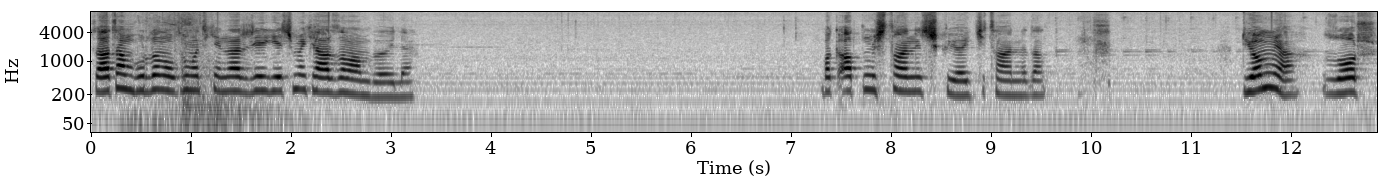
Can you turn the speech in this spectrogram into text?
Zaten buradan otomatik enerjiye geçmek her zaman böyle. Bak 60 tane çıkıyor iki taneden. Diyorum ya zor.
